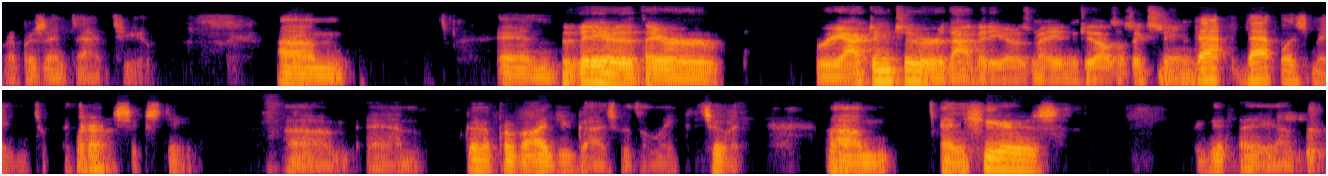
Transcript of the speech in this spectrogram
Represent that to you. Um, and The video that they were reacting to, or that video was made in 2016. that that was made in tw- Okay. 2016. Um, and I'm going to provide you guys with a link to it. Um, and here's I get a um,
